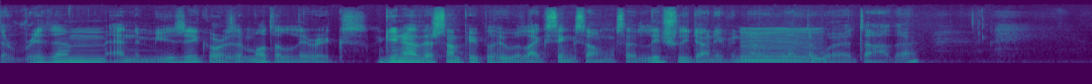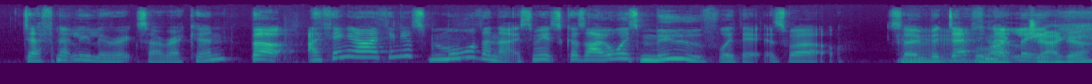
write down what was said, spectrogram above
the rhythm and the music or is it more the lyrics? Like you know there's some people who will like sing songs that literally don't even know what the Mm. words are though. Definitely lyrics, I reckon. But I think I think it's more than that. It's me. It's because I always move with it as well. So, but definitely, Like Jagger?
